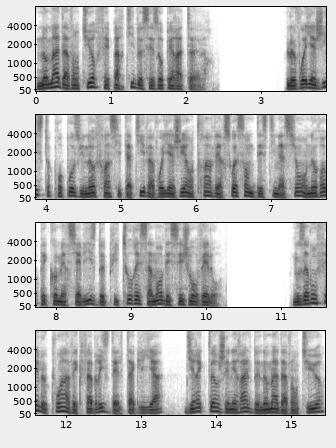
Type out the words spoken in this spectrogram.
Nomade Aventure fait partie de ces opérateurs. Le voyagiste propose une offre incitative à voyager en train vers 60 destinations en Europe et commercialise depuis tout récemment des séjours vélo. Nous avons fait le point avec Fabrice Deltaglia, directeur général de Nomade Aventure,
